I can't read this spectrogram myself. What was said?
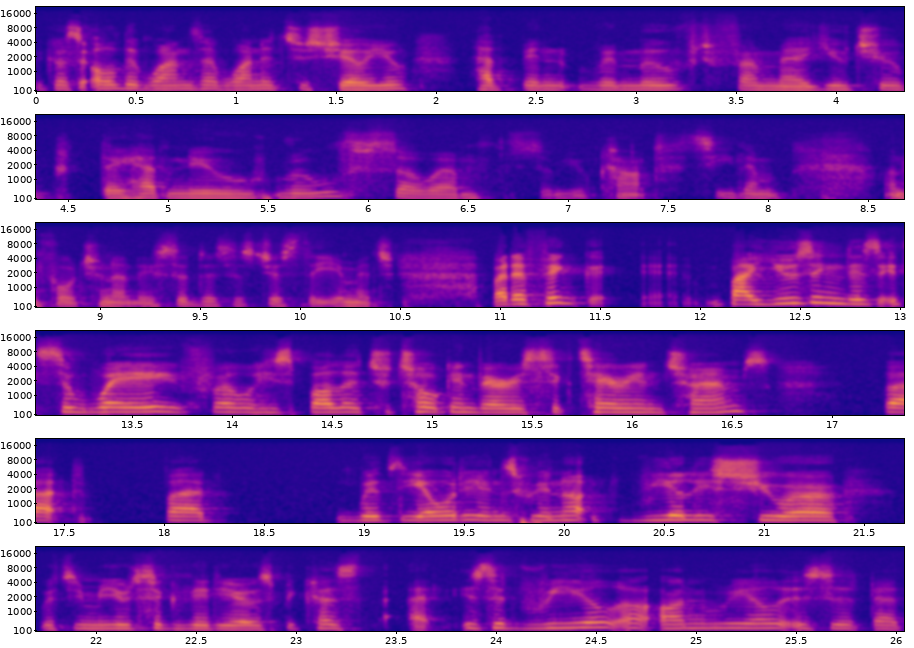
because all the ones i wanted to show you have been removed from uh, youtube. They have new rules so um, so you can't see them unfortunately. So this is just the image. But i think uh, by using this it's a way for hezbollah to talk in very sectarian terms but but with the audience we're not really sure with the music videos because is it real or unreal? Is it a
